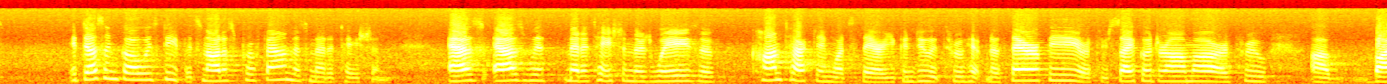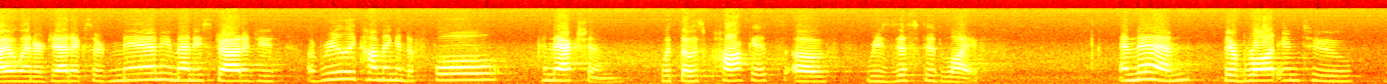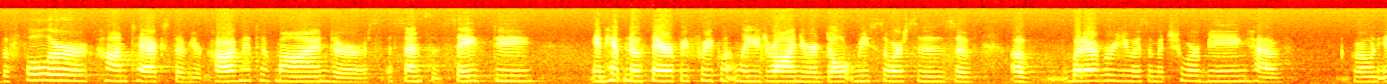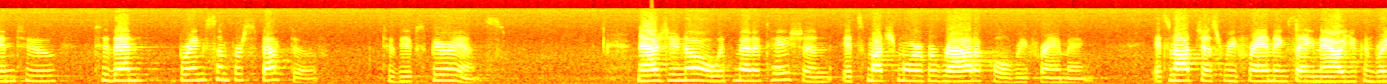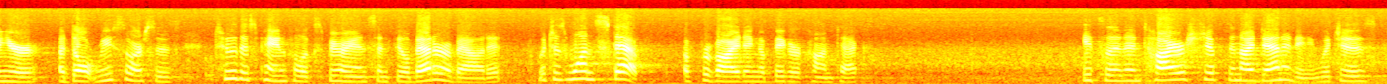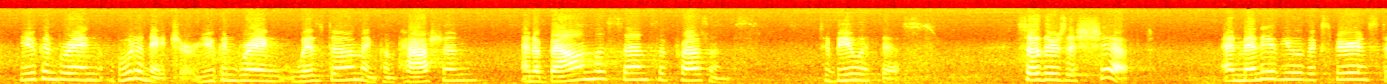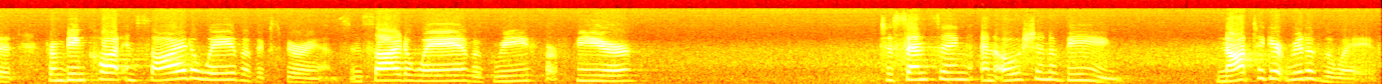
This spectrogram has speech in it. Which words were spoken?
it doesn't go as deep. It's not as profound as meditation. As, as with meditation, there's ways of contacting what's there. You can do it through hypnotherapy or through psychodrama or through uh, bioenergetics. There's many, many strategies of really coming into full connection with those pockets of resisted life. And then they're brought into the fuller context of your cognitive mind or a sense of safety. In hypnotherapy, frequently you draw on your adult resources of, of whatever you as a mature being have grown into to then bring some perspective to the experience. Now, as you know, with meditation, it's much more of a radical reframing. It's not just reframing, saying now you can bring your adult resources to this painful experience and feel better about it, which is one step of providing a bigger context. It's an entire shift in identity, which is you can bring Buddha nature, you can bring wisdom and compassion and a boundless sense of presence to be with this. So there's a shift and many of you have experienced it from being caught inside a wave of experience, inside a wave of grief or fear, to sensing an ocean of being, not to get rid of the wave,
